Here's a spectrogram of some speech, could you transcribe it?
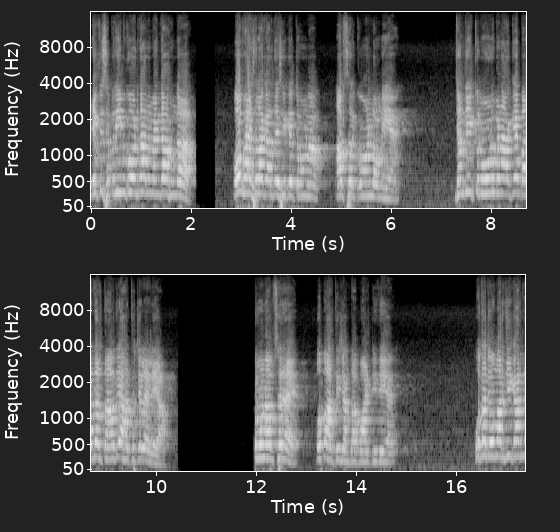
ਇੱਕ ਸੁਪਰੀਮ ਕੋਰਟ ਦਾ ਨੁਮਾਇੰਦਾ ਹੁੰਦਾ। ਉਹ ਫੈਸਲਾ ਕਰਦੇ ਸੀ ਕਿ ਚੋਣ ਅਫਸਰ ਕੌਣ ਲਾਉਣੇ ਆ? ਜਨਦੀ ਕਾਨੂੰਨ ਬਣਾ ਕੇ ਬਦਲਤਾ ਉਹਦੇ ਹੱਥ 'ਚ ਲੈ ਲਿਆ। ਕਾਨੂੰਨ ਅਫਸਰ ਹੈ, ਉਹ ਭਾਰਤੀ ਜਨਤਾ ਪਾਰਟੀ ਦੇ ਹੈ ਉਹ ਤਾਂ ਜੋ ਮਰਜ਼ੀ ਕਰਨ।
